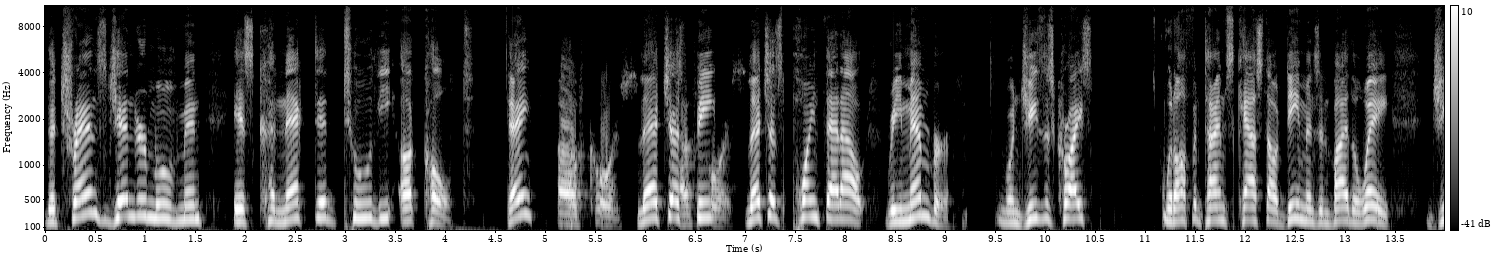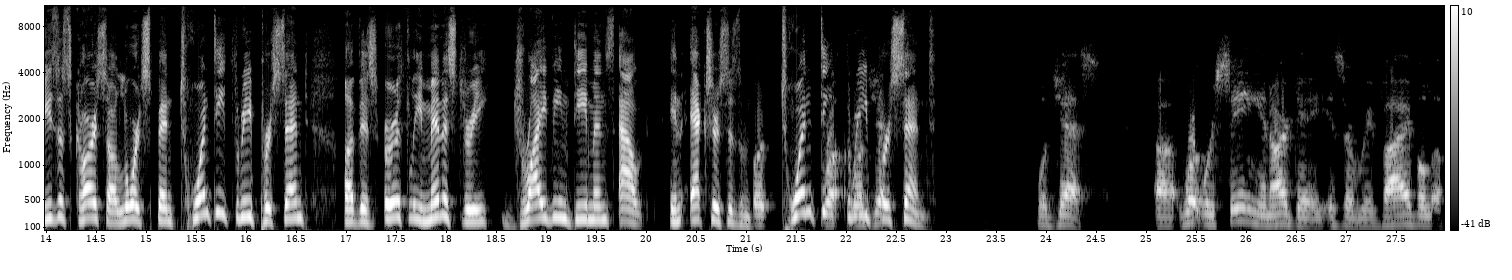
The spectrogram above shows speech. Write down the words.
The transgender movement is connected to the occult. Okay? Of course. Let's just be course. let's just point that out. Remember, when Jesus Christ would oftentimes cast out demons, and by the way, Jesus Christ, our Lord, spent 23% of his earthly ministry driving demons out in exorcism. 23%. Well, well, Jess, well, Jess uh, what we're seeing in our day is a revival of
